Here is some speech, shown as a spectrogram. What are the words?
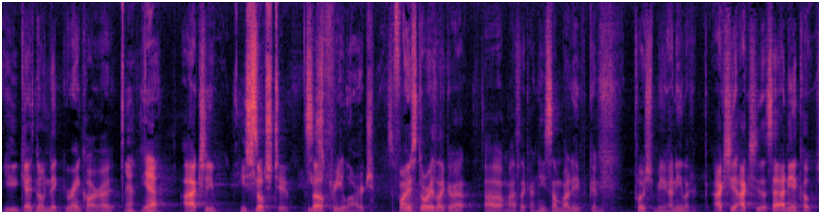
You guys know Nick Urankar, right? Yeah. Yeah, I actually He's so- huge too. he's So pretty large. It's a funny story. Like, uh, um, I was like, I need somebody who can push me. I need like, actually, actually, I said I need a coach,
